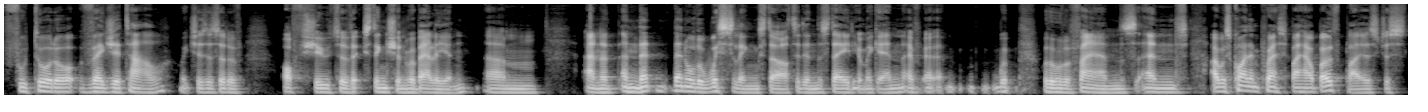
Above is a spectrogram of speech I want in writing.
Futuro Vegetal, which is a sort of offshoot of Extinction Rebellion. Um, and and then then all the whistling started in the stadium again uh, with, with all the fans, and I was quite impressed by how both players just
